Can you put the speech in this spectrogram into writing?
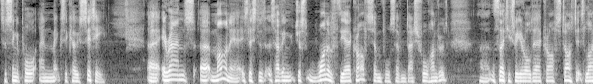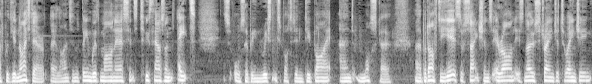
to Singapore and Mexico City. Uh, Iran's uh, Mahan Air is listed as having just one of the aircraft, 747 400. Uh, the 33 year old aircraft started its life with United Air- Airlines and has been with Mahan Air since 2008. It's also been recently spotted in Dubai and Moscow. Uh, but after years of sanctions, Iran is no stranger to aging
